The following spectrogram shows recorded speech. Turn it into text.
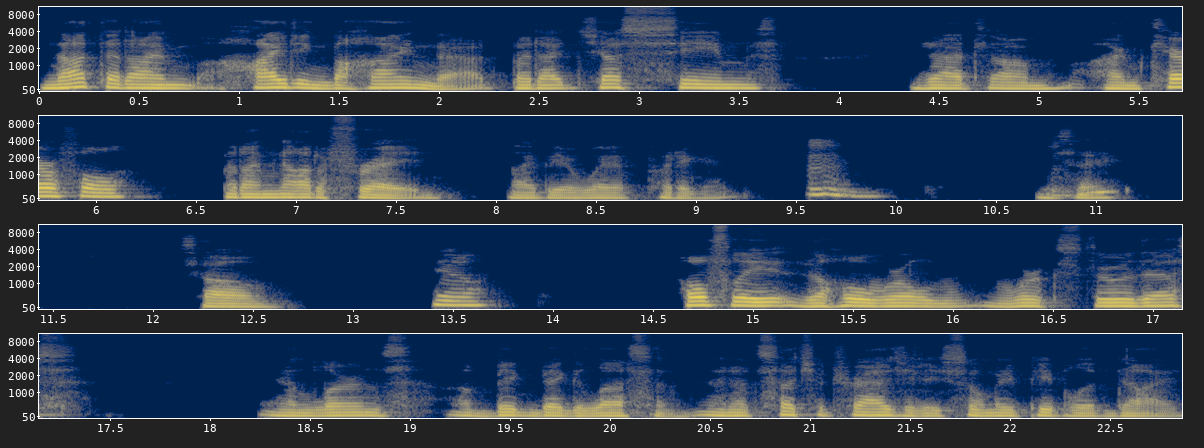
not that I'm hiding behind that, but it just seems that um, I'm careful, but I'm not afraid, might be a way of putting it, Mm, you see. So, you know, hopefully the whole world works through this and learns a big, big lesson. And it's such a tragedy, so many people have died.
